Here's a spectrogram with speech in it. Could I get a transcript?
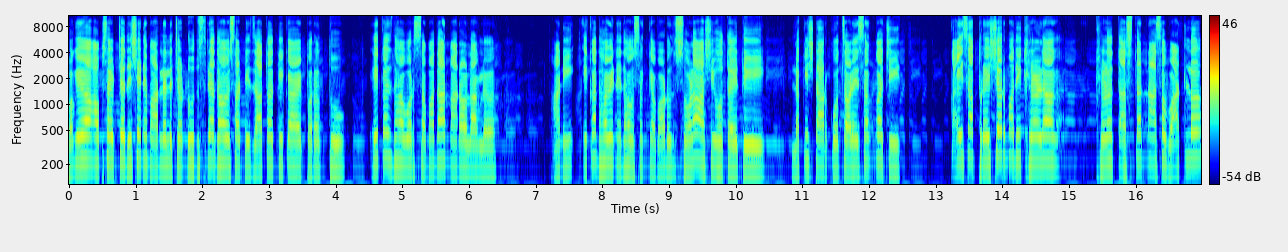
बघूया ऑफसाईडच्या दिशेने मारलेले चेंडू दुसऱ्या धावेसाठी जातात की काय? परंतु एकच धावावर समाधान मारावं लागलं. आणि एका धावेने धावसंख्या वाढून सोळा अशी होत आहे ती. लकी स्टार कोचाळे संघाची. काहीसा प्रेशरमध्ये खेळला खेळत असताना असं वाटलं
